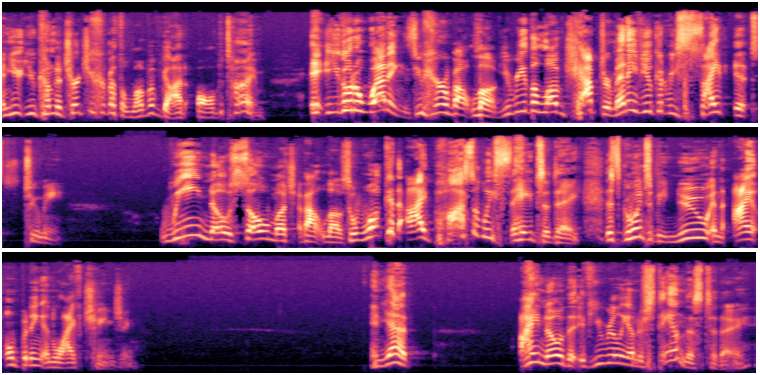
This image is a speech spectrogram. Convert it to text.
and you, you come to church, you hear about the love of God all the time. It, you go to weddings, you hear about love. You read the love chapter. Many of you could recite it to me. We know so much about love. So, what could I possibly say today that's going to be new and eye opening and life changing? And yet, I know that if you really understand this today,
